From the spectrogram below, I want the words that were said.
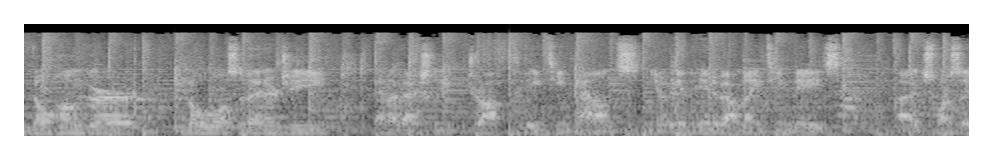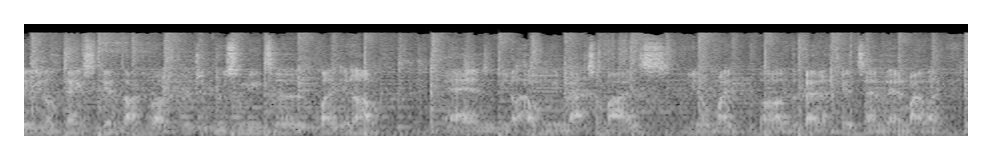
no hunger, no loss of energy, and I've actually dropped 18 pounds, you know, in, in about 19 days. I just want to say, you know, thanks again, Dr. Roger, for introducing me to Lighten Up and you know helping me maximize you know my uh, the benefits and, and my life.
